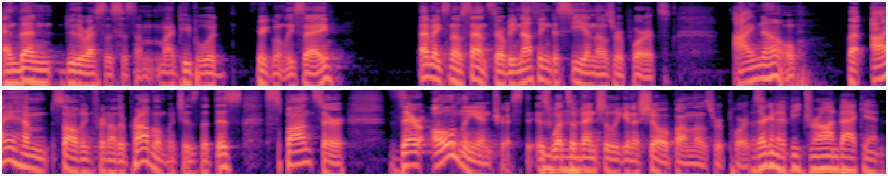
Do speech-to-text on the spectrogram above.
and then do the rest of the system. My people would frequently say, that makes no sense. There will be nothing to see in those reports. I know but I am solving for another problem, which is that this sponsor, their only interest is mm-hmm. what's eventually going to show up on those reports. they're going to be drawn back in.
